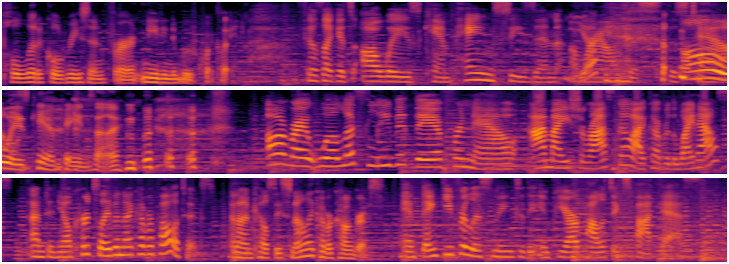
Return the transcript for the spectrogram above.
political reason for needing to move quickly. It feels like it's always campaign season around yep. this, this town. Always campaign time. All right, well, let's leave it there for now. I'm Ayesha Rascoe. I cover the White House. I'm Danielle Kurtzleben. I cover politics. And I'm Kelsey Snell. I cover Congress. And thank you for listening to the NPR Politics Podcast.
